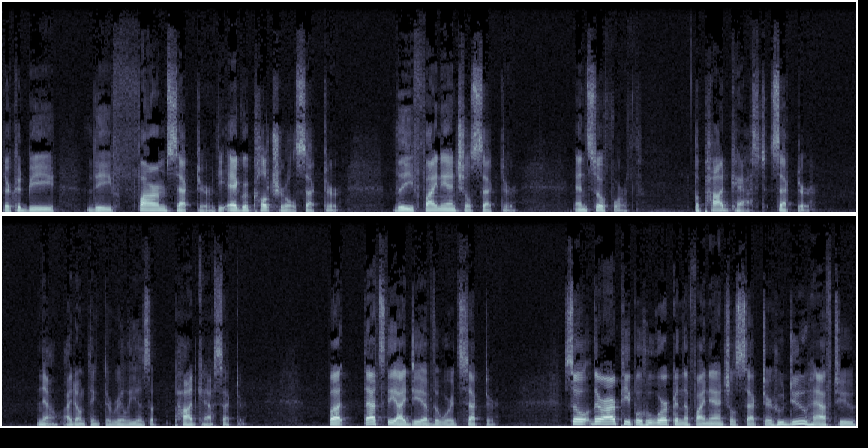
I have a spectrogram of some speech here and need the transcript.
There could be the farm sector, the agricultural sector, the financial sector, and so forth the podcast sector. No, I don't think there really is a podcast sector. But that's the idea of the word sector. So there are people who work in the financial sector who do have to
